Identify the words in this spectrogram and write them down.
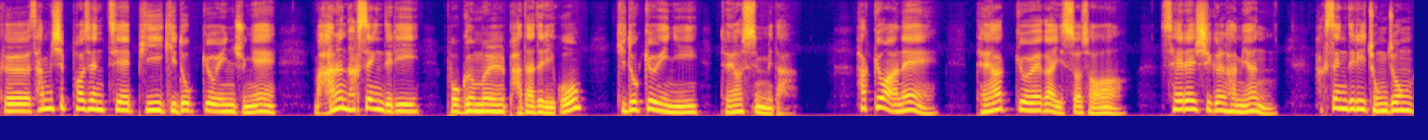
그 30%의 비기독교인 중에 많은 학생들이 복음을 받아들이고 기독교인이 되었습니다. 학교 안에 대학교회가 있어서 세례식을 하면 학생들이 종종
